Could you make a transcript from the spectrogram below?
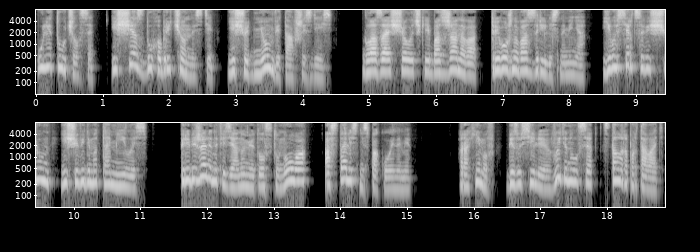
улетучился, исчез дух обреченности, еще днем витавший здесь. Глаза щелочки и Базжанова тревожно воззрились на меня. Его сердце вещун еще, видимо, томилось. Перебежали на физиономию Толстунова, остались неспокойными. Рахимов без усилия вытянулся, стал рапортовать.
